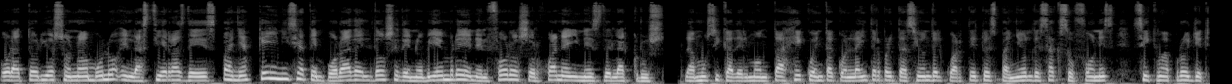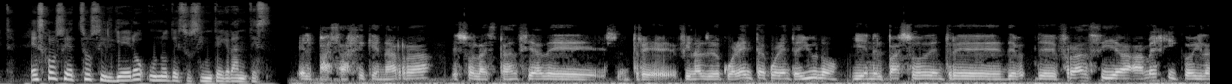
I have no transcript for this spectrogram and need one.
oratorio sonámbulo en las tierras de España, que inicia temporada el 12 de noviembre en el Foro Sor Juana Inés de la Cruz. La música del montaje cuenta con la interpretación del cuarteto español de saxofones Sigma Project. Es José Silguero uno de sus integrantes. El pasaje que narra eso, la estancia de entre finales del 40, 41 y en el paso entre de, Francia a México y la,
